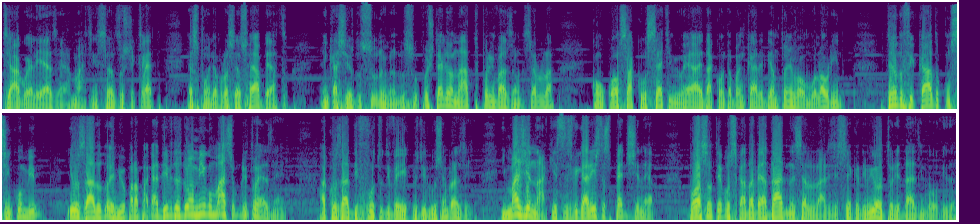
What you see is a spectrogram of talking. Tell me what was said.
Tiago Eliezer Martins Santos, o Chiclete, responde a processo reaberto em Caxias do Sul, no Rio Grande do Sul, por estelionato por invasão de celular, com o qual sacou 7 mil reais da conta bancária de Antônio Valmor Laurindo, tendo ficado com 5 mil e usado 2 mil para pagar dívidas do amigo Márcio Brito Rezende, acusado de furto de veículos de luxo em Brasília. Imaginar que esses vigaristas pé de chinelo possam ter buscado a verdade nos celulares de cerca de mil autoridades envolvidas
